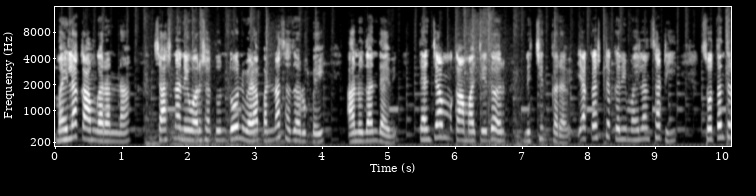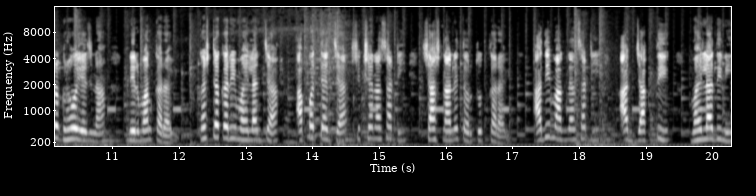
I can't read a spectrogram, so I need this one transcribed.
महिला कामगारांना शासनाने वर्षातून दोन वेळा पन्नास हजार रुपये अनुदान द्यावे. त्यांच्या कामाचे दर निश्चित करावे. या कष्टकरी महिलांसाठी स्वतंत्र गृह योजना निर्माण करावी. कष्टकरी महिलांच्या अपत्यांच्या शिक्षणासाठी शासनाने तरतूद करावी. आदी मागण्यांसाठी आज जागतिक महिला दिनी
